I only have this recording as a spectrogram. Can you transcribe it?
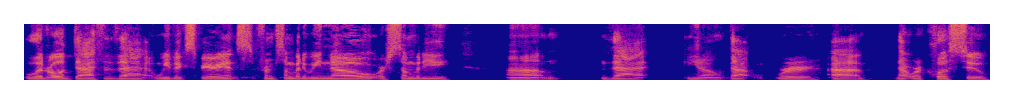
literal death that we've experienced from somebody we know or somebody um, that you know that we're uh, that we're close to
